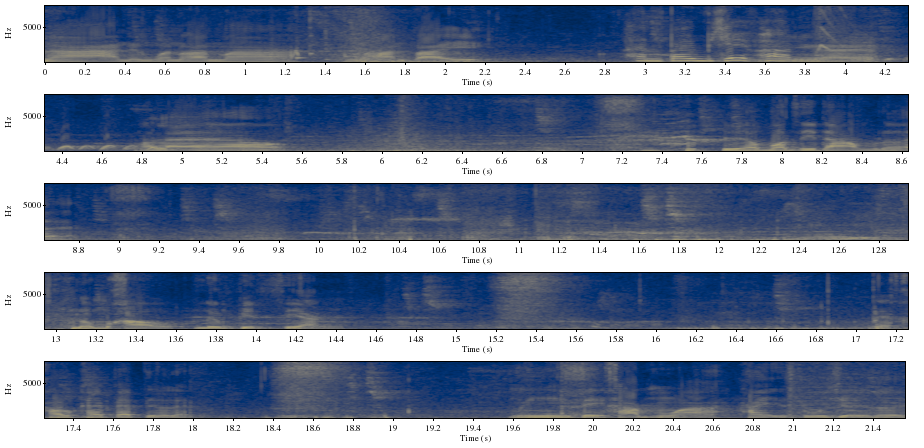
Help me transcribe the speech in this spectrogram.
หน้าหนึ่งวันผ่านมาหนึ่งผ่านไปผ่านไปไม่ใช่ผ่านยังไงมาแล้วเสียบอลสีดำด้วยนมเข้าลืมปิดเสียง แต่เข้าแค่แป๊บเดียวแหละนี่เตะข้ามหัวให้ซูเฉยเลย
